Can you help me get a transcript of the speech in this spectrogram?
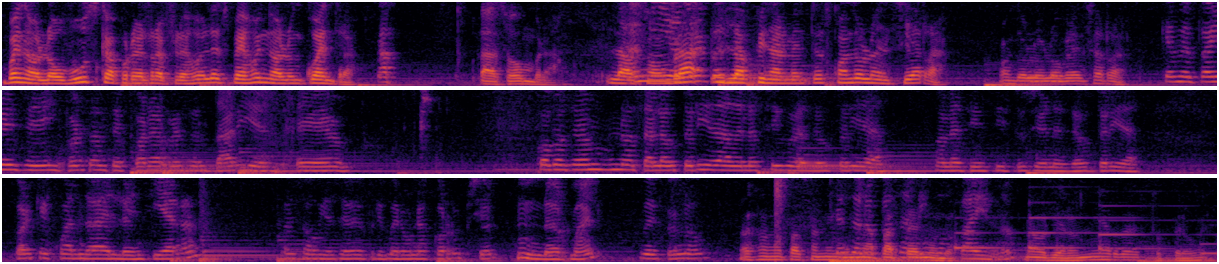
Bueno, lo busca por el reflejo del espejo y no lo encuentra. Ah, La sombra. La sombra y la finalmente es cuando lo encierra, cuando lo logra encerrar. Que me parece importante para resaltar y es eh, cómo se nota la autoridad de las figuras de autoridad o las instituciones de autoridad. Porque cuando a él lo encierran, pues obvio se ve primero una corrupción normal. Eso no, Eso no pasa en ninguna eso no pasa en ningún país, ¿no? Me volvieron mierda esto, pero bueno.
